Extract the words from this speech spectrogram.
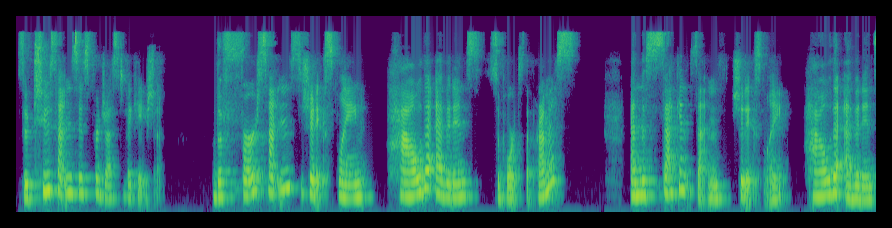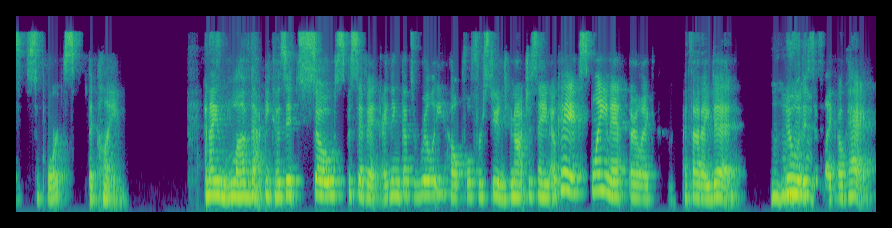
So, two sentences for justification. The first sentence should explain how the evidence supports the premise. And the second sentence should explain how the evidence supports the claim. And I love that because it's so specific. I think that's really helpful for students. You're not just saying, okay, explain it. They're like, I thought I did. Mm-hmm. No, this is like, okay,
